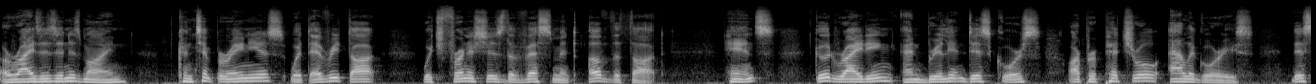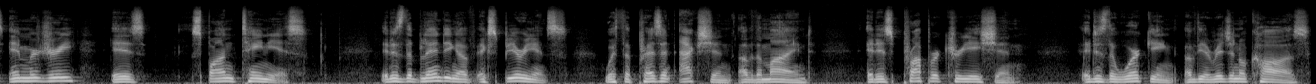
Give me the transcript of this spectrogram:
arises in his mind, contemporaneous with every thought which furnishes the vestment of the thought. Hence, good writing and brilliant discourse are perpetual allegories. This imagery is spontaneous. It is the blending of experience with the present action of the mind. It is proper creation. It is the working of the original cause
